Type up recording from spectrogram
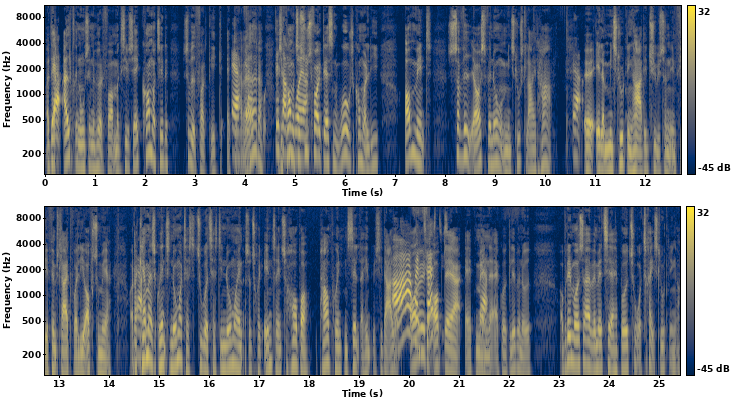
Og det ja. har jeg aldrig nogensinde hørt for. Man kan sige, hvis jeg ikke kommer til det, så ved folk ikke, at ja, det har været ja. der. Det så kommer til, synes folk, det er sådan, wow, så kommer lige omvendt. Så ved jeg også, hvad nummer min slutslide har. Ja. Øh, eller min slutning har, det er typisk sådan en 4-5 slide, hvor jeg lige opsummerer. Og der ja. kan man altså gå hen til nummertastaturet, taste de numre ind, og så trykke enter ind, så hopper PowerPointen selv derhen. Det vil sige, der er aldrig ah, øje, der opdager, at man ja. er gået glip af noget. Og på den måde så har jeg været med til at have både to og tre slutninger,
